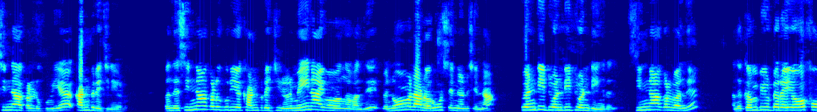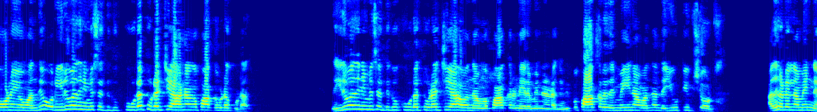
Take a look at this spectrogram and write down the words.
சின்னாக்களுக்குரிய கண் பிரச்சனைகளும் இந்த சின்னாக்களுக்குரிய கண் பிரச்சனைகள் மெயினாக இவங்க வந்து இப்போ நார்மலான ரூல்ஸ் என்னன்னு சொன்னால் டுவெண்ட்டி டுவெண்ட்டி டுவெண்ட்டிங்கிறது சின்னாக்கள் வந்து அந்த கம்ப்யூட்டரையோ ஃபோனையோ வந்து ஒரு இருபது நிமிஷத்துக்கு கூட தொடர்ச்சியாக நாங்கள் பார்க்க விடக்கூடாது இருபது நிமிஷத்துக்கு கூட தொடர்ச்சியாக வந்து அவங்க பார்க்குற நேரம் என்ன நடக்கும்? இப்போ பார்க்கறது மெயினாக வந்து அந்த யூடியூப் ஷார்ட்ஸ் அதுகள் எல்லாமே என்ன?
